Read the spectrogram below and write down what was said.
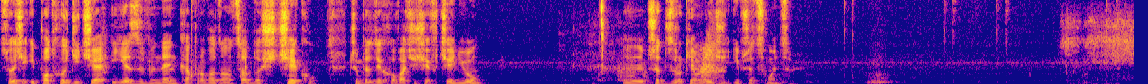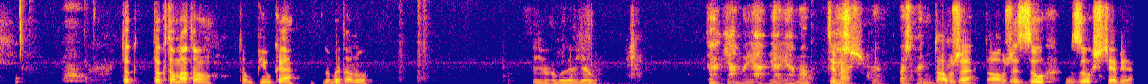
Słuchajcie, i podchodzicie i jest wnęka prowadząca do ścieku. Czym prędzej chowacie się w cieniu y, przed wzrokiem ludzi i przed słońcem. To, to kto ma tą, tą piłkę do metalu? Ktoś w ogóle wziął? Tak, ja, ja, ja, ja mam. Ty masz. Masz pani. Dobrze, dobrze. Zuch, zuch z ciebie.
